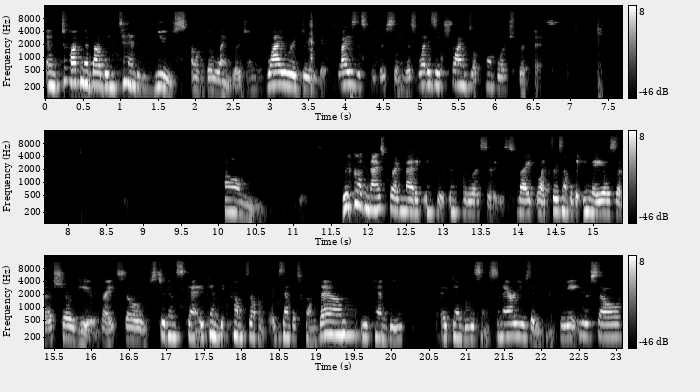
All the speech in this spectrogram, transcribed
And talking about the intended use of the language and why we're doing this. Why is the speaker saying this? What is he trying to accomplish with this? Um, recognize pragmatic infelicities, right? Like for example, the emails that I showed you, right? So students can, it can become from examples from them. You can be, it can be some scenarios that you can create yourself,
